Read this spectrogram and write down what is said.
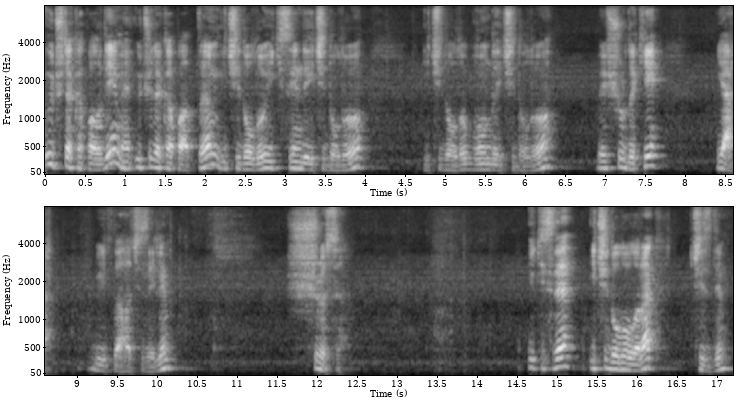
3 de kapalı değil mi? 3'ü de kapattım. İçi dolu. İkisinin de içi dolu. İçi dolu. Bunun da içi dolu. Ve şuradaki yer. Bir daha çizelim. Şurası. İkisi de içi dolu olarak çizdim.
